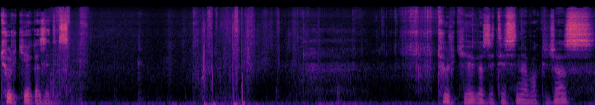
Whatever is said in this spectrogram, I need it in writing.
Türkiye gazetesi. Türkiye gazetesine bakacağız.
